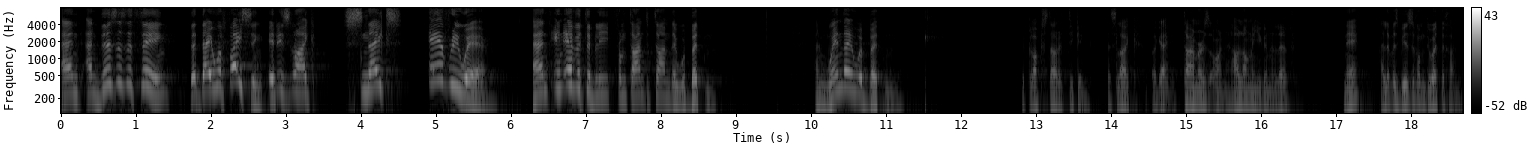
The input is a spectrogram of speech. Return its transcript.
And, and this is the thing that they were facing. It is like snakes everywhere. And inevitably, from time to time, they were bitten. And when they were bitten, the clock started ticking. It's like, okay, timer is on. How long are you going to live? Nee? Hulle was besig om dood te gaan.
